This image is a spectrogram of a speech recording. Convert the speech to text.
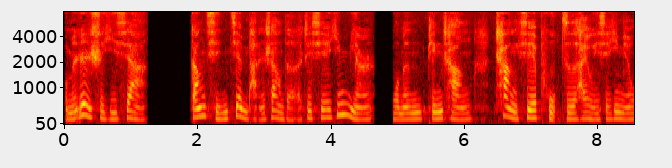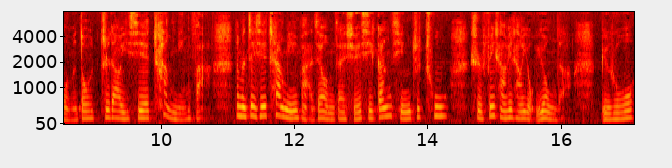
我们认识一下。钢琴键盘上的这些音名儿，我们平常唱一些谱子，还有一些音名，我们都知道一些唱名法。那么这些唱名法，在我们在学习钢琴之初是非常非常有用的。比如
